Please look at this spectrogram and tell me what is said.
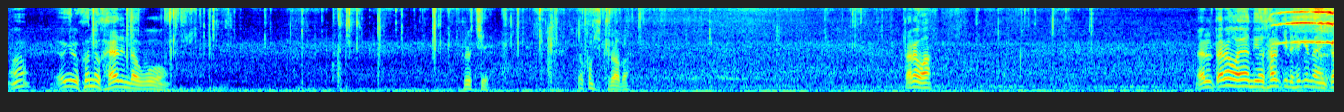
어? 여기를 건너가야 된다고. 그렇지. 조금씩 들어와봐. 따라와. 나를 따라와야 네가 살 길이 생긴다니까.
